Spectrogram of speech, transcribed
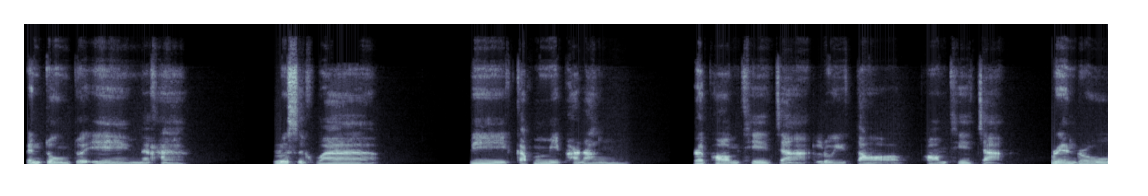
เป็นตัวของตัวเองนะคะ รู้สึกว่ามีกลับมามีพลังและพร้อมที่จะลุยต่อ พร้อมที่จะเรียนรู้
